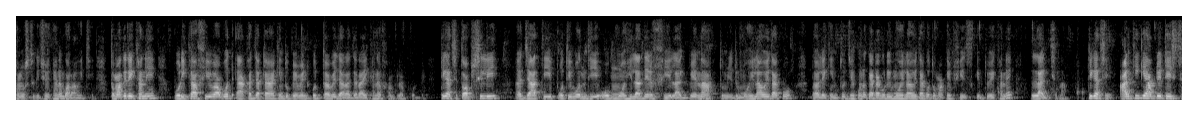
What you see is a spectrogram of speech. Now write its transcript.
সমস্ত কিছু এখানে বলা হয়েছে। তোমাদের এখানে পরীক্ষা ফি বাবদ এক হাজার টাকা কিন্তু পেমেন্ট করতে হবে যারা যারা এখানে ফর্ম ফিল করবে। ঠিক আছে? তফসিলি জাতি, প্রতিবন্ধী ও মহিলাদের ফি লাগবে না? তুমি যদি মহিলা হয়ে থাকো, তাহলে কিন্তু যে কোনো ক্যাটাগরি মহিলা হয়ে থাকো, তোমাকে ফিস কিন্তু এখানে লাগছে না। ঠিক আছে? আর কি কি আপডেট এসছে?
